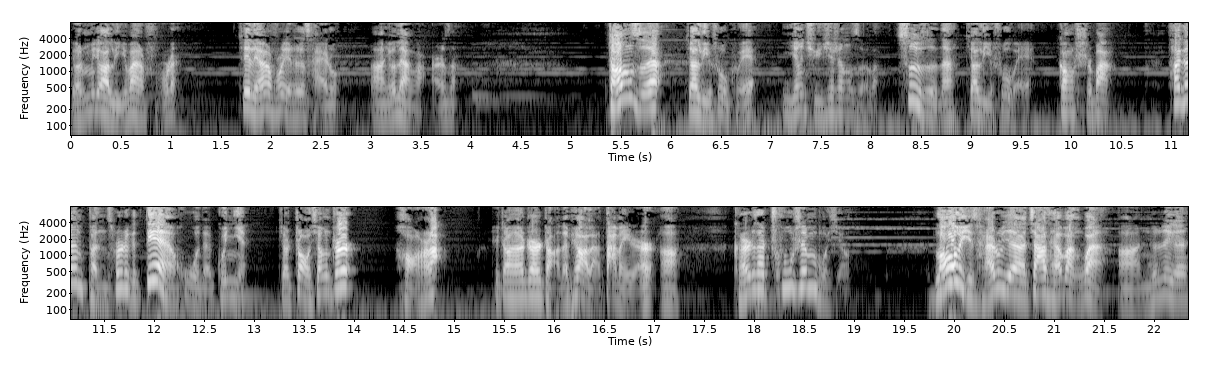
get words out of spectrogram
有什么叫李万福的？这李万福也是个财主啊，有两个儿子。长子叫李树奎，已经娶妻生子了；次子呢叫李树伟，刚十八。他跟本村这个佃户的闺女叫赵香芝好上了。这赵香芝长得漂亮，大美人啊。可是他出身不行，老李财主家家财万贯啊！你说这个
